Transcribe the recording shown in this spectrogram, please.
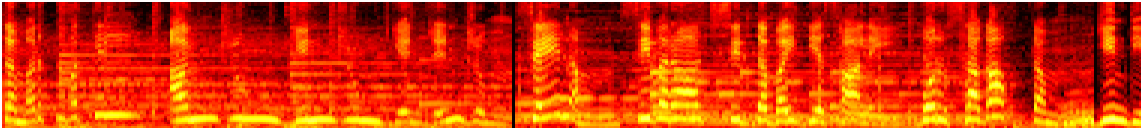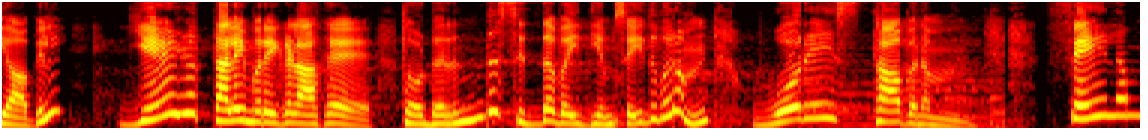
சித்த மருத்துவத்தில் அன்றும் இன்றும் என்றென்றும் சேலம் சிவராஜ் சித்த வைத்தியசாலை ஒரு சகாப்தம். இந்தியாவில் ஏழு தலைமுறைகளாக தொடர்ந்து சித்த வைத்தியம் செய்து வரும் ஒரே ஸ்தாபனம். சேலம்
